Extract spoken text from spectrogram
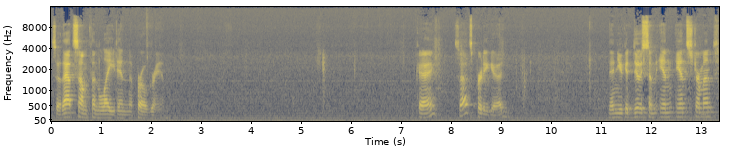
So that's something late in the program. Okay, so that's pretty good. Then you could do some in, instrument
